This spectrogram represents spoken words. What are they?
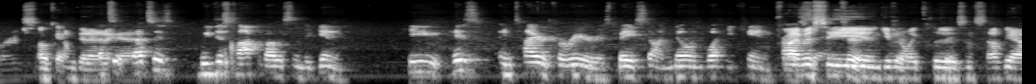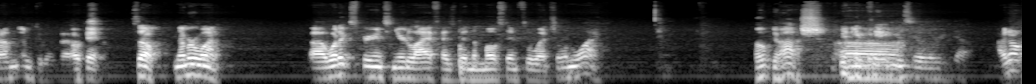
words. Okay. I'm good at That's, it. it, yeah. that's his. We just talked about this in the beginning. He his entire career is based on knowing what he can and can't say. Privacy Sure, and giving sure, away clues and stuff. Yeah, I'm, I'm good at that. Okay. So number one, uh, what experience in your life has been the most influential and why? Oh gosh. And you Uh, can't use Hilary. I don't.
